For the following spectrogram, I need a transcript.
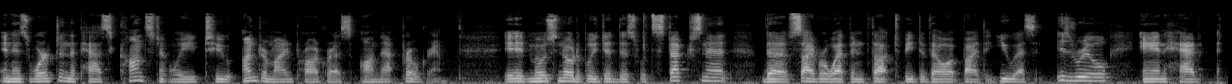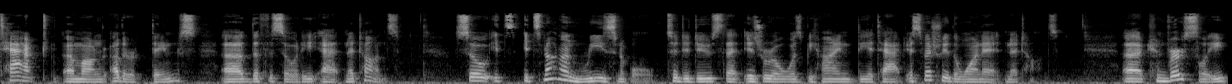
and has worked in the past constantly to undermine progress on that program. It most notably did this with Stuxnet, the cyber weapon thought to be developed by the US and Israel, and had attacked, among other things, uh, the facility at Natanz. So it's it's not unreasonable to deduce that Israel was behind the attack, especially the one at Natanz. Uh, conversely,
